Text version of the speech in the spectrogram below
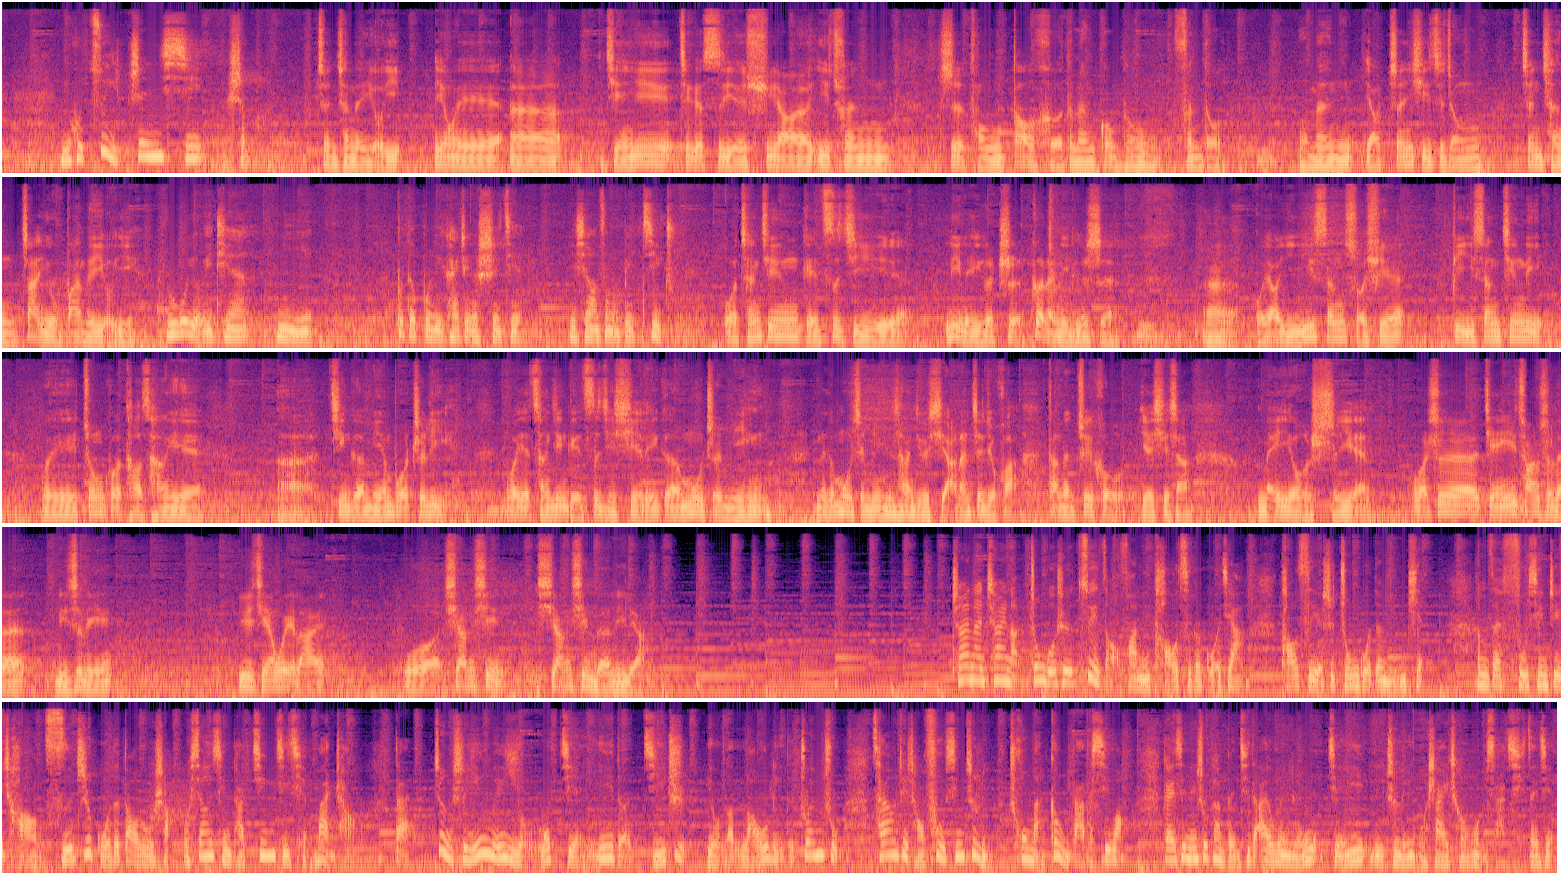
您会最珍惜什么？真诚的友谊，因为呃，简易这个事业需要一群志同道合的人共同奋斗，我们要珍惜这种真诚战友般的友谊。如果有一天你不得不离开这个世界，你希望怎么被记住？我曾经给自己立了一个志，个人立了一个志，嗯，我要以一生所学，毕一生精力，为中国陶瓷行业，呃，尽个绵薄之力。我也曾经给自己写了一个墓志铭，那个墓志铭上就写了这句话，当然最后也写上没有食言。我是简易创始人李志林，预见未来，我相信相信的力量。China China，中国是最早发明陶瓷的国家，陶瓷也是中国的名片。那么在复兴这场瓷之国的道路上，我相信它荆棘且漫长，但正是因为有了简一的极致，有了老李的专注，才让这场复兴之旅充满更大的希望。感谢您收看本期的《爱问人物》，简一李志林，我是爱成，我们下期再见。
